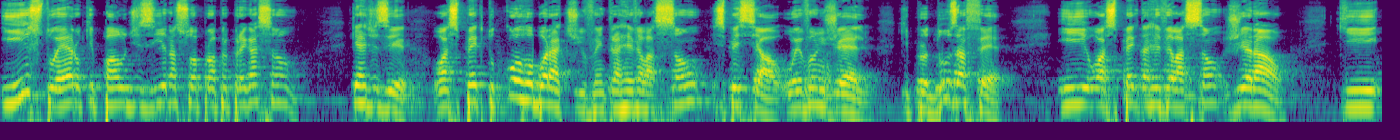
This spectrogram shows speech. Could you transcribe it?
E isto era o que Paulo dizia na sua própria pregação. Quer dizer, o aspecto corroborativo entre a revelação especial, o evangelho, que produz a fé, e o aspecto da revelação geral, que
